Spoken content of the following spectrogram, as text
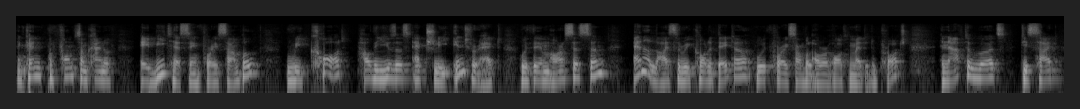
and can perform some kind of A-B testing, for example, record how the users actually interact with the MR system, analyze the recorded data with, for example, our automated approach, and afterwards decide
